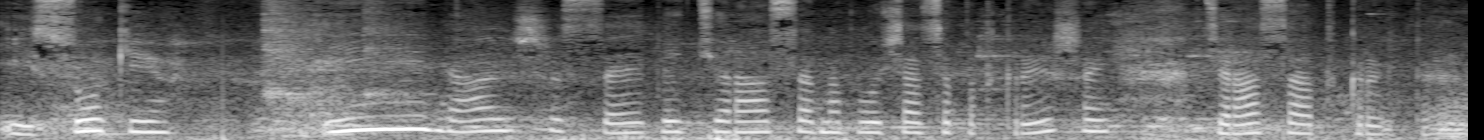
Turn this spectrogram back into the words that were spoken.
и соки. И дальше с этой террасы, она получается под крышей, терраса открытая.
